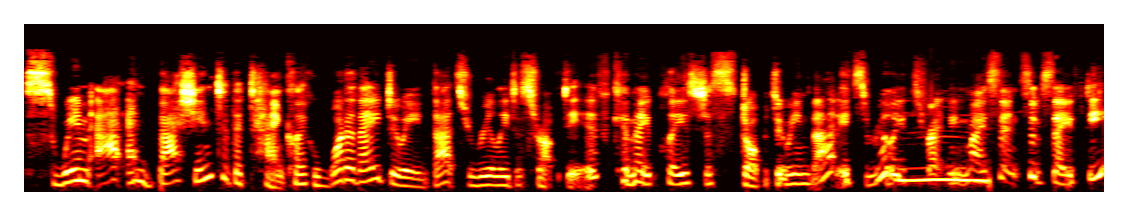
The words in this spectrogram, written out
swim at and bash into the tank. Like, what are they doing? That's really disruptive. Can they please just stop doing that? It's really mm. threatening my sense of safety.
